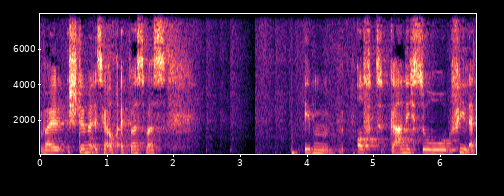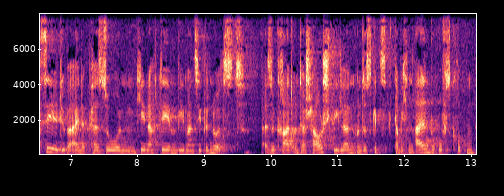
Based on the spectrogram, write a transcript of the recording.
Weil Stimme ist ja auch etwas, was eben oft gar nicht so viel erzählt über eine Person, je nachdem, wie man sie benutzt. Also gerade unter Schauspielern, und das gibt es, glaube ich, in allen Berufsgruppen,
